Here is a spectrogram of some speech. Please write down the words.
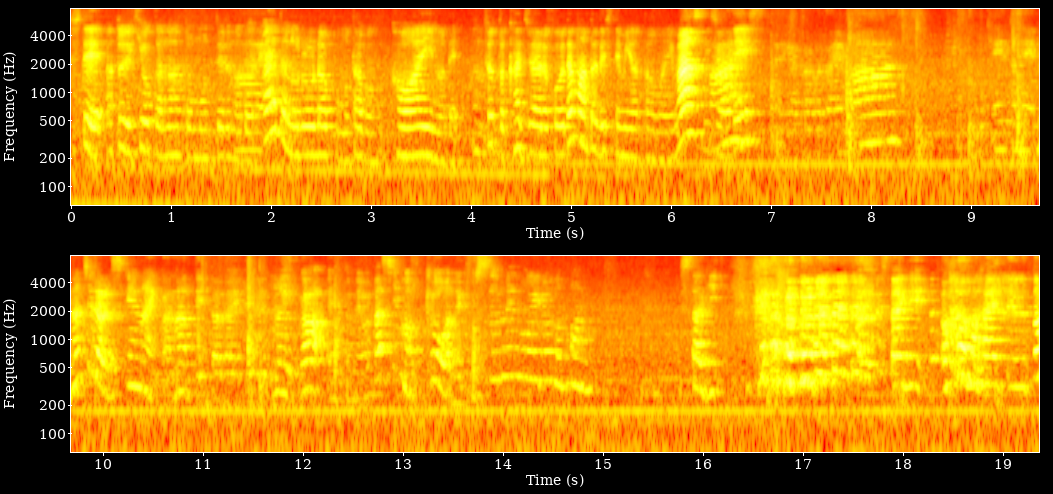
して後で着ようかなと思ってるので、はい。あえてのロールアップも多分可愛いので、うん。ちょっとカジュアルコーデも後でしてみようと思います。以上はいです、ありがとうございます。えっ、とね、ナチュラル透けないかなっていただいてるんですが、えっ、とね、私今今日はね、薄めの色のパン下着 下着を履いてると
